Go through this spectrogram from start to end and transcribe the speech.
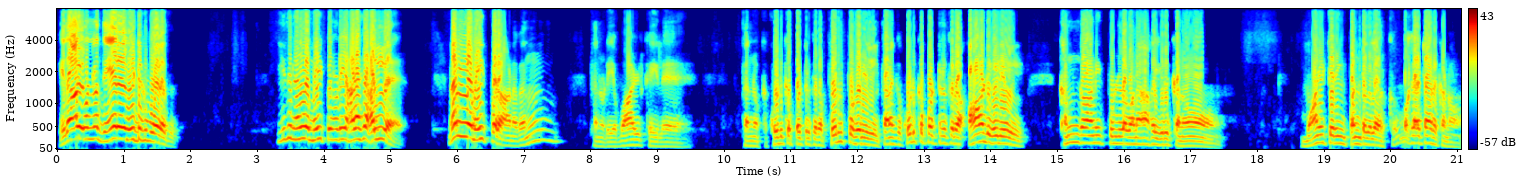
ஏதாவது ஒண்ணு நேர வீட்டுக்கு போறது. இது நல்ல மெய்ப்பனுடைய அழகு அல்ல. நல்ல மெய்ப்பரானவன் தன்னுடைய வாழ்க்கையில தனக்கு கொடுக்கப்பட்டிருக்கிற பொறுப்புகளில் தனக்கு கொடுக்கப்பட்டிருக்கிற ஆடுகளில் கண்காணிப்புள்ளவனாக இருக்கணும். மானிட்டரிங் பண்றதுல ரொம்ப கரெக்டா இருக்கணும்.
